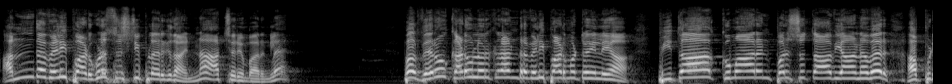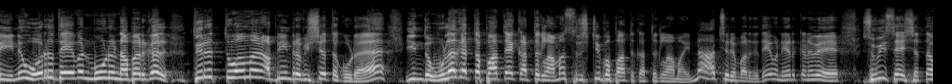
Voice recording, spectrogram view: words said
அந்த வெளிப்பாடு கூட சிருஷ்டிப்பில் இருக்குதான். என்ன ஆச்சரியம் பாருங்களேன். இப்போ வெறும் கடவுள் இருக்கிறான்ற வெளிப்பாடு மட்டும் இல்லையா? பிதா குமாரன் பரிசுத்த அப்படின்னு ஒரு தேவன் மூணு நபர்கள் திருத்துவம் அப்படின்ற விஷயத்தை கூட இந்த உலகத்தை பார்த்தே கத்துக்கலாமா? சிருஷ்டிப்பை பார்த்து கத்துக்கலாமா? என்ன ஆச்சரியம் பாருங்க. தேவன் ஏற்கனவே சுவிசேஷத்தை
